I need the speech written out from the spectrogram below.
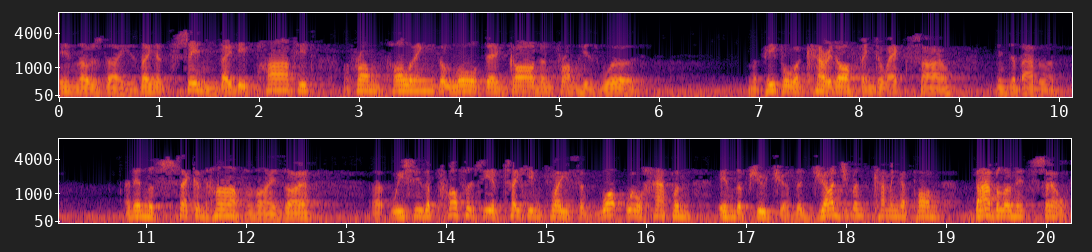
in those days. They had sinned. They departed from following the Lord their God and from His word. The people were carried off into exile into Babylon. And in the second half of Isaiah, uh, we see the prophecy of taking place of what will happen in the future, the judgment coming upon Babylon itself.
